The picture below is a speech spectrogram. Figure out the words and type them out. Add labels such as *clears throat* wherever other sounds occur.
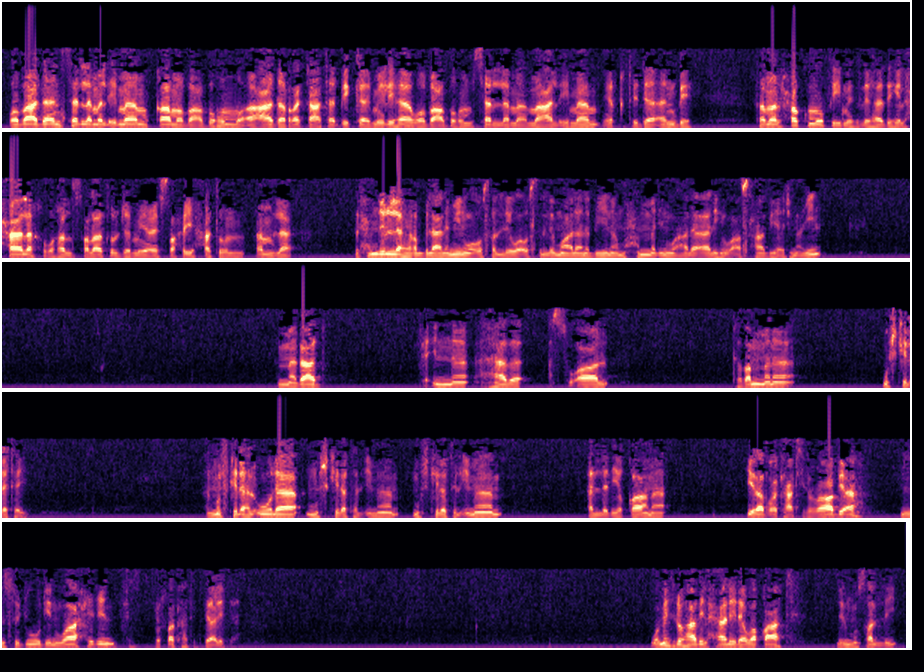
وبعد أن سلم الإمام قام بعضهم وأعاد الركعة بكاملها وبعضهم سلم مع الإمام اقتداء به. فما الحكم في مثل هذه الحالة؟ وهل صلاة الجميع صحيحة أم لا؟ الحمد لله رب العالمين وأصلي وأسلم على نبينا محمد وعلى آله وأصحابه أجمعين. أما بعد فإن هذا السؤال تضمن مشكلتين. المشكلة الأولى مشكلة الإمام مشكلة الإمام الذي قام إلى الركعة الرابعة من سجود واحد في الركعة الثالثة. ومثل هذه الحال إذا وقعت للمصلي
